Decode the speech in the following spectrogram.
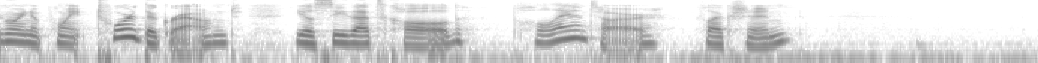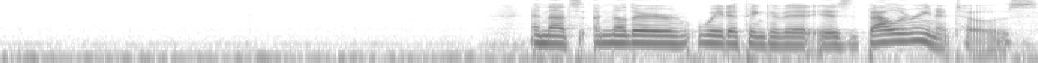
going to point toward the ground. You'll see that's called plantar flexion. And that's another way to think of it is ballerina toes.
